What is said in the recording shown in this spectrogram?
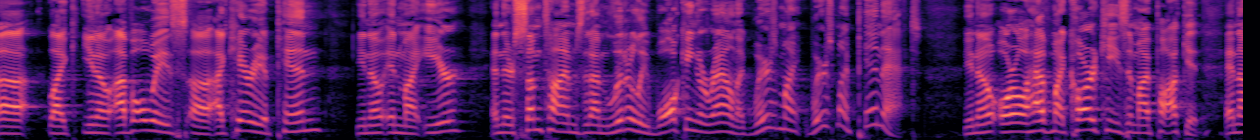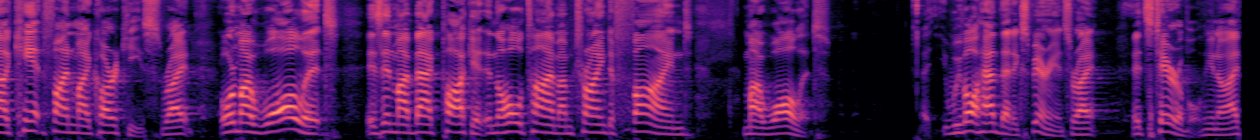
Uh, like, you know, I've always, uh, I carry a pen, you know, in my ear, and there's sometimes that I'm literally walking around like, where's my, where's my pen at? You know, or I'll have my car keys in my pocket and I can't find my car keys, right? Or my wallet is in my back pocket, and the whole time I'm trying to find my wallet. We've all had that experience, right? It's terrible. You know, I,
